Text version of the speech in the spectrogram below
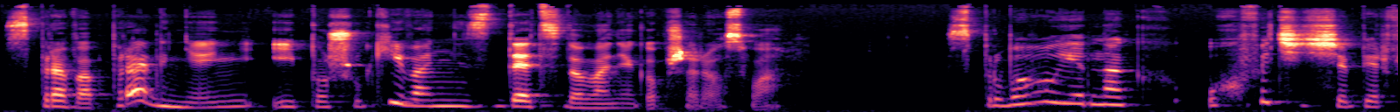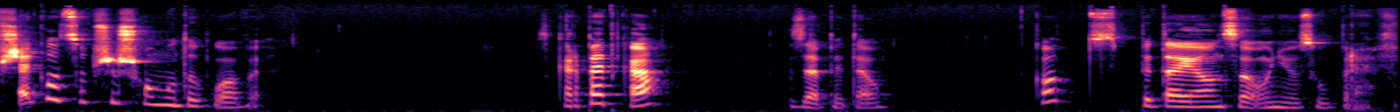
Sprawa pragnień i poszukiwań zdecydowanie go przerosła. Spróbował jednak uchwycić się pierwszego, co przyszło mu do głowy. Skarpetka? zapytał. Kot pytająco uniósł brew.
